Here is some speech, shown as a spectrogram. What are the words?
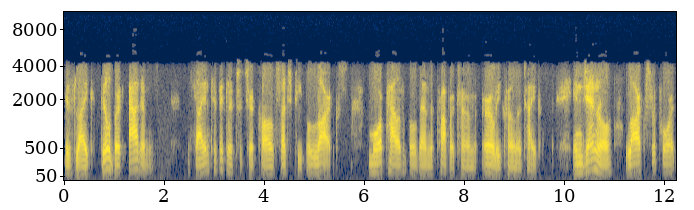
is like Dilbert Adams. The scientific literature calls such people larks, more palatable than the proper term early chronotype. In general, larks report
